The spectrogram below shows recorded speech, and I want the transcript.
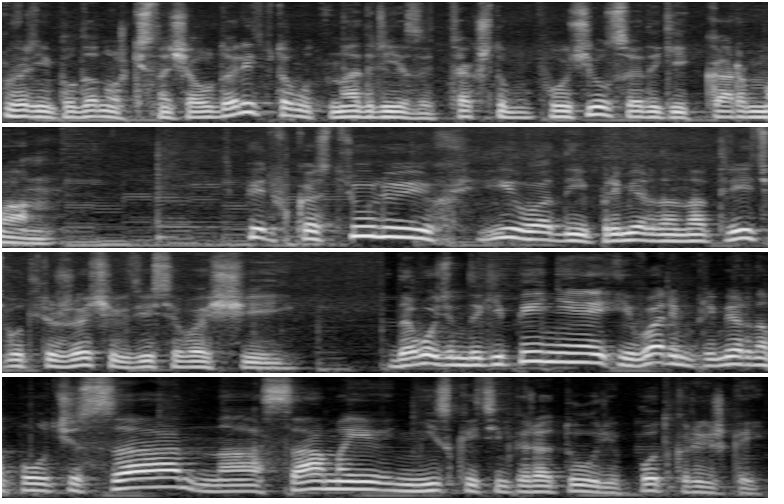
вернее, плодоножки сначала удалить, потом вот надрезать, так, чтобы получился эдакий карман. Теперь в кастрюлю их и воды, примерно на треть от лежащих здесь овощей. Доводим до кипения и варим примерно полчаса на самой низкой температуре, под крышкой.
